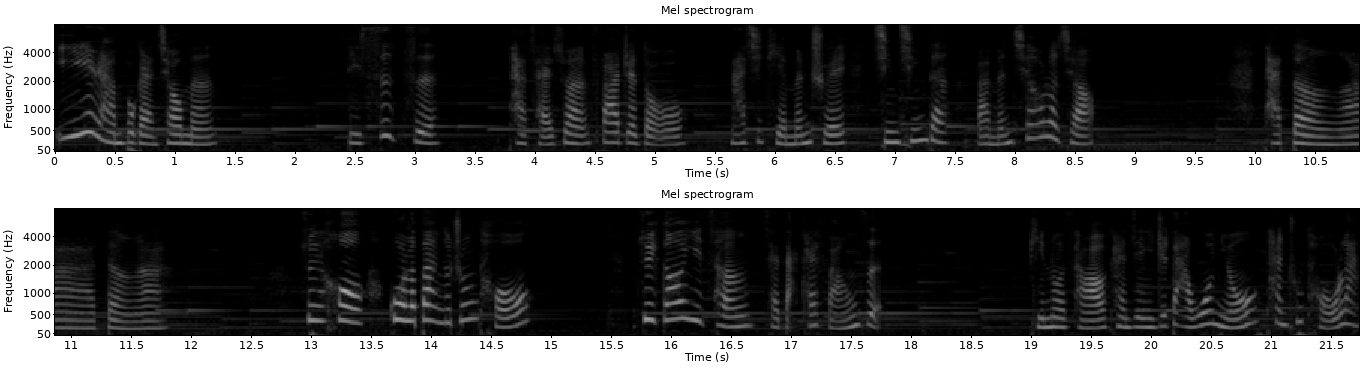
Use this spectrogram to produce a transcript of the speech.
依然不敢敲门。第四次，他才算发着抖，拿起铁门锤，轻轻地把门敲了敲。他等啊等啊，最后过了半个钟头，最高一层才打开房子。匹诺曹看见一只大蜗牛探出头来，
